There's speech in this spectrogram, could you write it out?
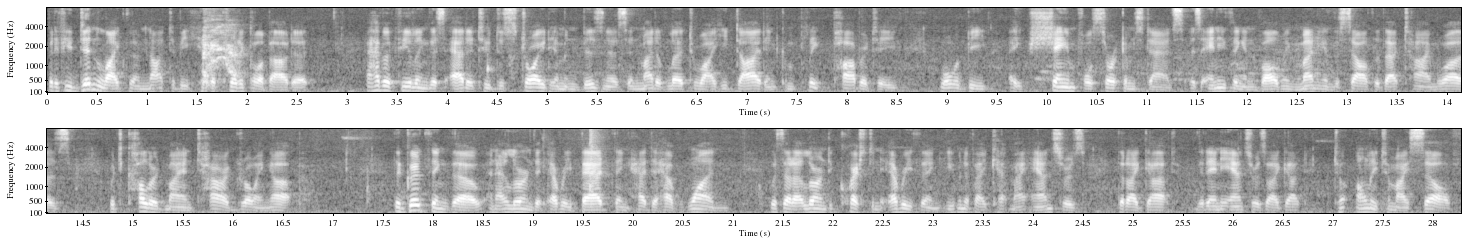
But if you didn't like them, not to be hypocritical about it. I have a feeling this attitude destroyed him in business and might have led to why he died in complete poverty, what would be a shameful circumstance, as anything involving money in the South at that time was, which colored my entire growing up. The good thing, though, and I learned that every bad thing had to have one, was that I learned to question everything, even if I kept my answers that I got, that any answers I got, to, only to myself.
